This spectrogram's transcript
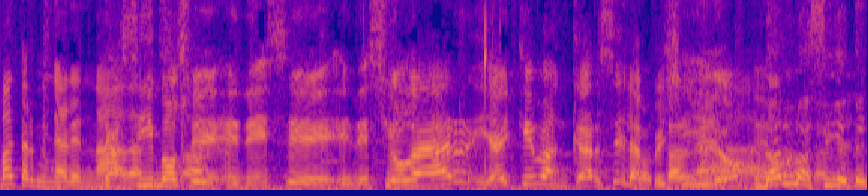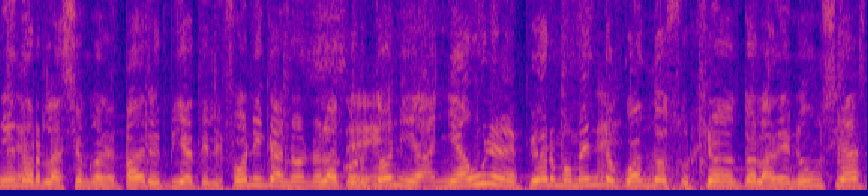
Va a terminar en nada. nacimos en, en ese, en ese hogar y hay que bancarse el apellido. Dalma sigue teniendo relación con el padre vía telefónica, no, no la Sí. cortó ni, ni aún en el peor momento cuando surgieron todas las denuncias.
